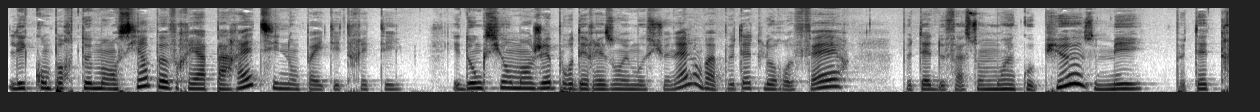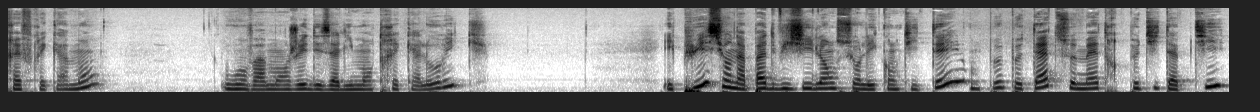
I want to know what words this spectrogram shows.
les comportements anciens peuvent réapparaître s'ils n'ont pas été traités. Et donc si on mangeait pour des raisons émotionnelles, on va peut-être le refaire, peut-être de façon moins copieuse, mais peut-être très fréquemment. où on va manger des aliments très caloriques. Et puis, si on n'a pas de vigilance sur les quantités, on peut peut-être se mettre petit à petit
